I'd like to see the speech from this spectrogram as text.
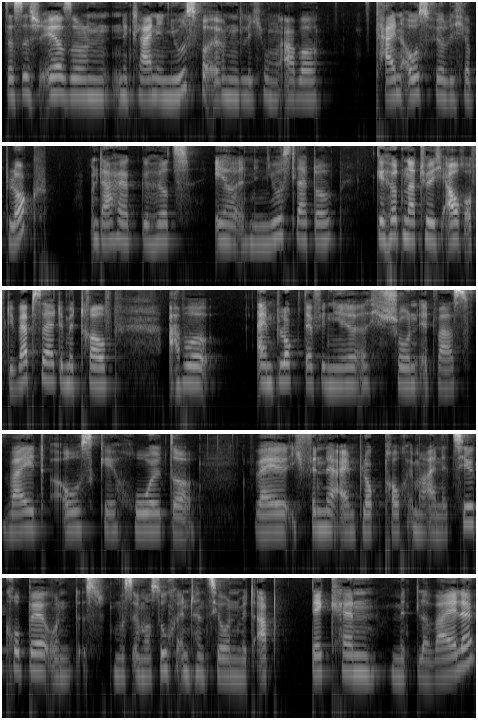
das ist eher so eine kleine News-Veröffentlichung, aber kein ausführlicher Blog. Und daher gehört es eher in den Newsletter. Gehört natürlich auch auf die Webseite mit drauf, aber ein Blog definiere ich schon etwas weit ausgeholter weil ich finde, ein Blog braucht immer eine Zielgruppe und es muss immer Suchintentionen mit abdecken mittlerweile.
